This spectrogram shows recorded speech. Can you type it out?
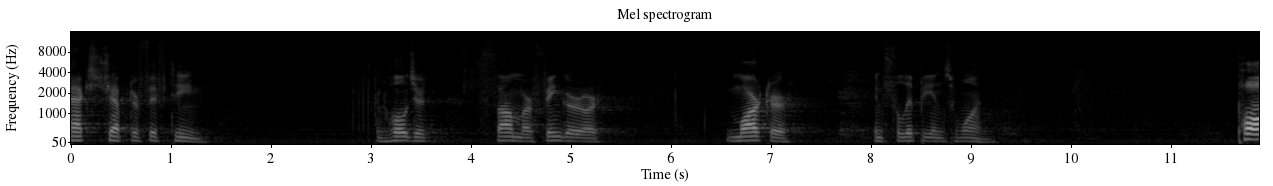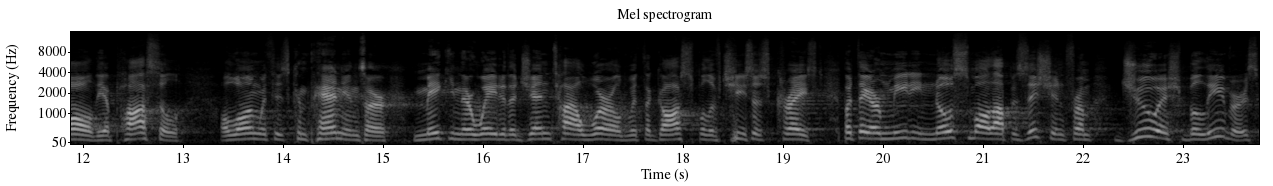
Acts chapter 15 and hold your thumb or finger or marker in Philippians 1. Paul, the apostle, along with his companions, are making their way to the Gentile world with the gospel of Jesus Christ. But they are meeting no small opposition from Jewish believers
